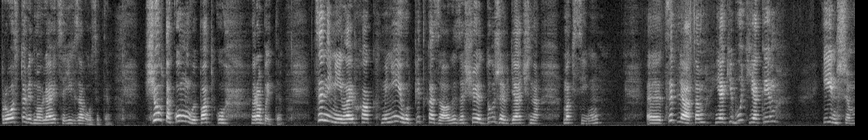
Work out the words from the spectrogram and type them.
просто відмовляються їх завозити. Що в такому випадку робити? Це не мій лайфхак, мені його підказали, за що я дуже вдячна Максиму. Е, Цеплятам, як і будь-яким іншим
